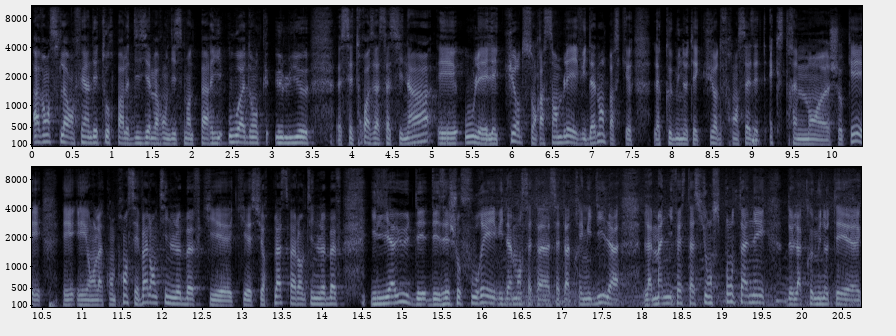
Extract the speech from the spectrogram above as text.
Avant cela, on fait un détour par le 10e arrondissement de Paris où a donc eu lieu ces trois assassinats et où les, Kurdes sont rassemblés, évidemment, parce que la communauté kurde française est extrêmement choquée et, et on la comprend. C'est Valentine Leboeuf qui qui est sur place. Valentine Leboeuf, il y a eu des, échauffourées, évidemment, cet, après-midi. La, manifestation spontanée de la communauté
